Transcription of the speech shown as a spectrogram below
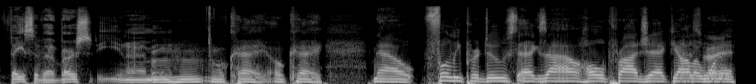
face of adversity. You know what I mean? hmm Okay, okay. Now, fully produced Exile, whole project. Y'all That's are one of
